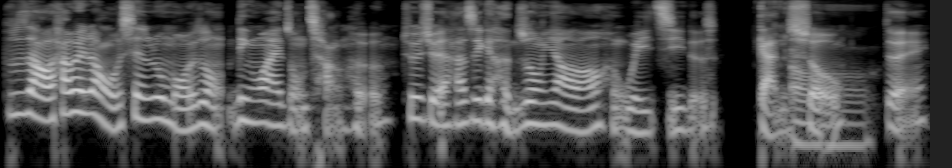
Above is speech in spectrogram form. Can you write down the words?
不知道，它会让我陷入某一种另外一种场合，就觉得它是一个很重要然后很危机的。感受、oh. 对，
